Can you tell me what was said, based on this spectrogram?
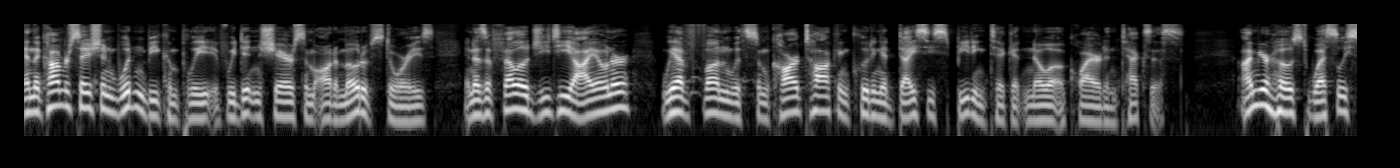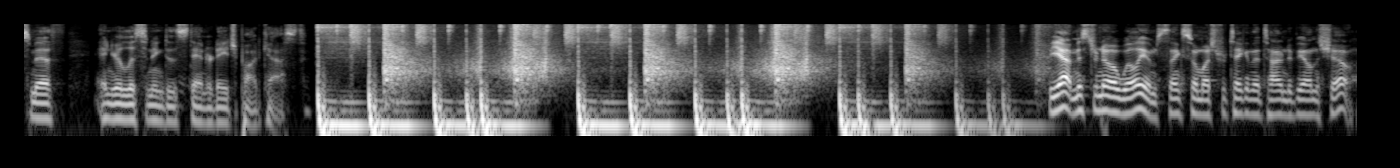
And the conversation wouldn't be complete if we didn't share some automotive stories, and as a fellow GTI owner, we have fun with some car talk, including a dicey speeding ticket Noah acquired in Texas. I'm your host, Wesley Smith, and you're listening to the Standard Age Podcast. But yeah, Mr. Noah Williams, thanks so much for taking the time to be on the show.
